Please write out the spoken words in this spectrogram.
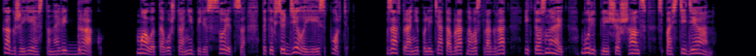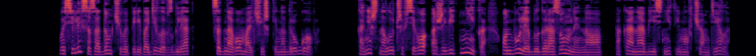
Как же ей остановить драку? Мало того, что они перессорятся, так и все дело ей испортят. Завтра они полетят обратно в Остроград, и кто знает, будет ли еще шанс спасти Диану. Василиса задумчиво переводила взгляд с одного мальчишки на другого. Конечно, лучше всего оживить Ника, он более благоразумный, но пока она объяснит ему, в чем дело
